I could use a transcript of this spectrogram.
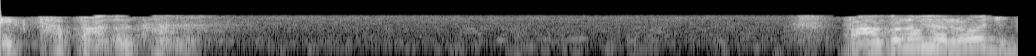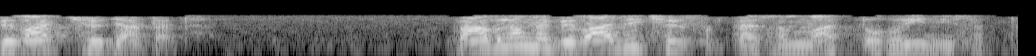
एक था पागल खाना। पागलों में रोज विवाद छिड़ जाता था। पागलों में विवाद ही छिड़ सकता है, संवाद तो हो ही नहीं सकता।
